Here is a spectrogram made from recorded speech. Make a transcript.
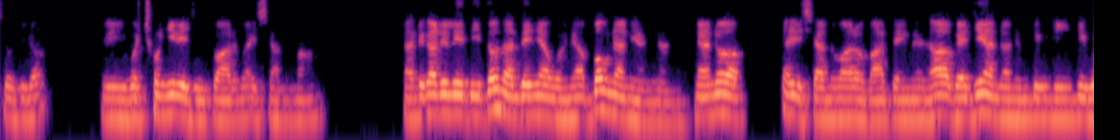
ဆိုပြီးတော့ဒီဝချုံကြီးတွေကြီးသွားတယ်ဗျအိဆရာမ အဲဒီကတည်းကဒီသောတာတင်ညာဝင်ကပုံနဲ့နေနန်နန်တော့အဲ့ဒီဆရာသမားတော့ဗာတင်တယ်ဟာဘယ်ကျင်းကနန်နေဒီဒီဝ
